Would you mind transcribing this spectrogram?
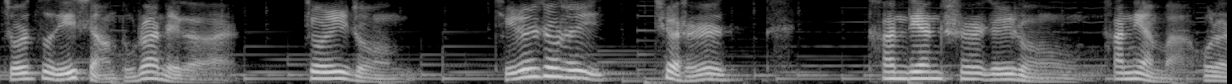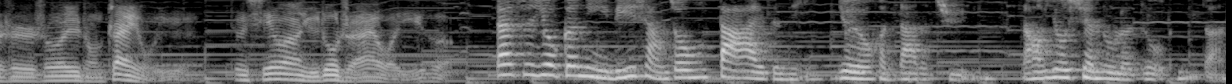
就是自己想独占这个爱，就是一种，其实就是确实贪天吃，就一种贪念吧，或者是说一种占有欲，就希望宇宙只爱我一个。但是又跟你理想中大爱的你又有很大的距离，然后又陷入了自我评断。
